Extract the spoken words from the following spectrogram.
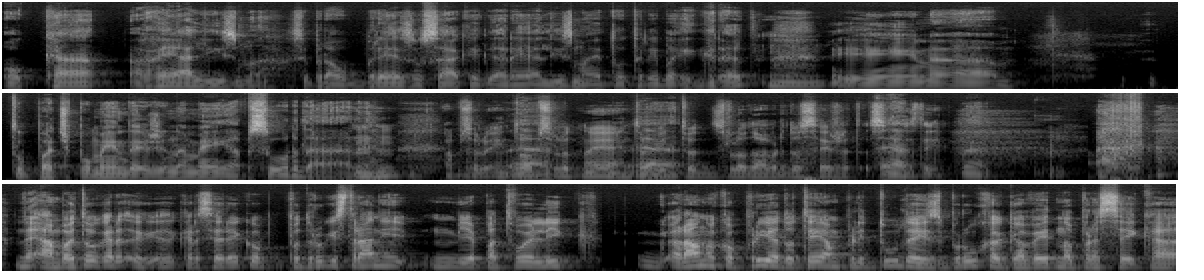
Oka realizma, se pravi, brez vsakega realizma je to treba igrati. Mm. In, uh, to pač pomeni, da je že na meji absurda. Mm -hmm. Absolut, in to ja. absolutno je, in to ja. vi tudi zelo dobro dosežete, se ja. mi zdi. Ja. Ne, ampak to, kar, kar si rekel, po drugi strani je pa tvoj lik. Ravno ko pride do te amplitude izbruha, ga vedno preseka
